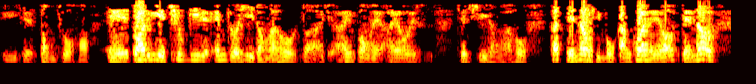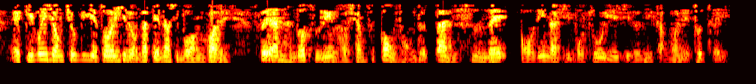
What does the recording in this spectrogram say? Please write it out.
伊即个动作吼，诶，带你诶手机诶安卓系统也好，带是 iPhone 诶 iOS 即系统也好，甲电脑是无共款诶哦。电脑诶基本上手机诶作业系统甲电脑是无共款诶。虽然很多指令好像是共同的，但是呢，哦，你若是无注意诶时阵，你赶快会突锤。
